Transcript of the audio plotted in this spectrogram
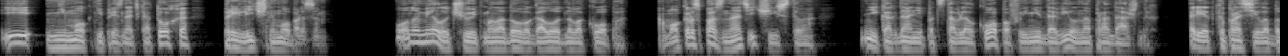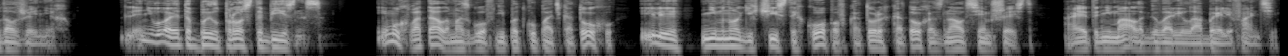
и не мог не признать Катоха приличным образом. Он умел учуять молодого голодного копа, а мог распознать и чистого. Никогда не подставлял копов и не давил на продажных. Редко просил об одолжениях. Для него это был просто бизнес. Ему хватало мозгов не подкупать Катоху или немногих чистых копов, которых Катоха знал всем шесть. А это немало говорило об Элефанте.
